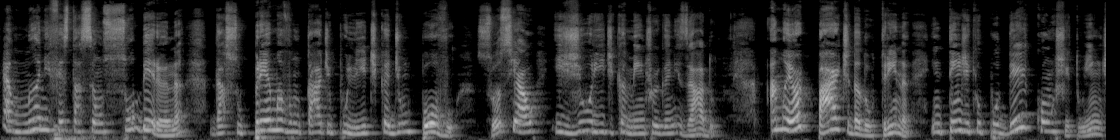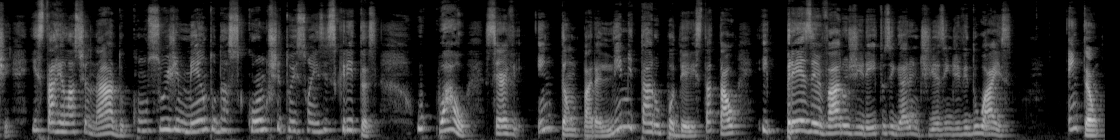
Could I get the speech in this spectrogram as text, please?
é a manifestação soberana da suprema vontade política de um povo, social e juridicamente organizado. A maior parte da doutrina entende que o poder constituinte está relacionado com o surgimento das constituições escritas, o qual serve então para limitar o poder estatal e preservar os direitos e garantias individuais. Então,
